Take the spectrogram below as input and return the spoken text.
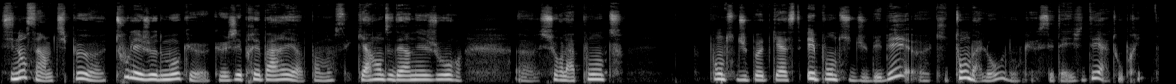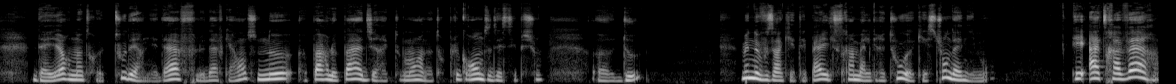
Sinon, c'est un petit peu euh, tous les jeux de mots que, j'ai préparés euh, pendant ces 40 derniers jours euh, sur la ponte, ponte du podcast et ponte du bébé qui tombe à l'eau, donc c'est à éviter à tout prix. D'ailleurs, notre tout dernier DAF, le DAF 40, ne parle pas directement à notre plus grande déception d'eux. Mais ne vous inquiétez pas, il sera malgré tout question d'animaux. Et à travers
